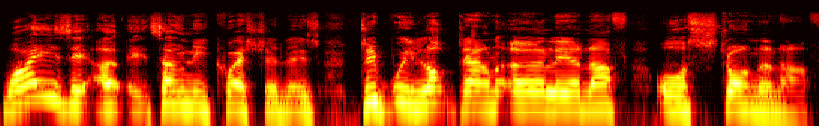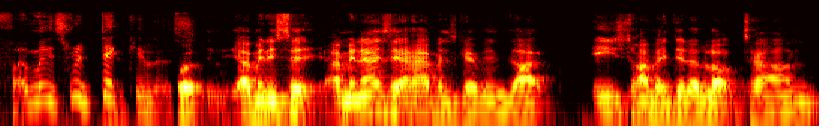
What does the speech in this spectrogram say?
Why is it uh, its only question is did we lock down early enough or strong enough? I mean, it's ridiculous. Well, I mean, it's a, I mean, as it happens, Kevin, like each time they did a lockdown,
